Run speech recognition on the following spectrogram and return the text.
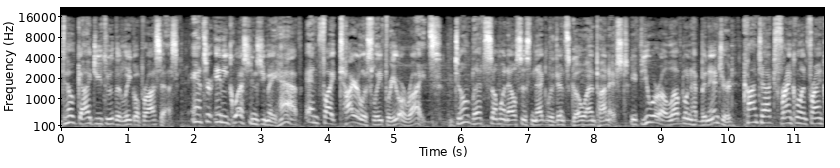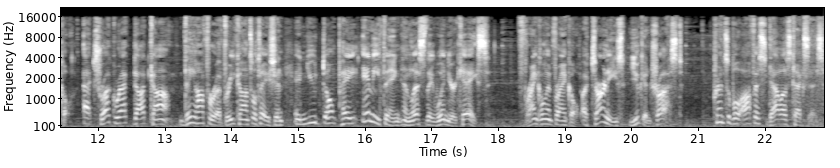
They'll guide you through the legal process, answer any questions you may have, and fight tirelessly for your rights. Don't let someone else's negligence go unpunished. If you or a loved one have been injured, contact Frenkel and Frenkel at truckwreck.com. They offer a free consultation, and you don't pay anything unless they win your case. Frenkel and Frenkel, attorneys you can trust. Principal Office, Dallas, Texas.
